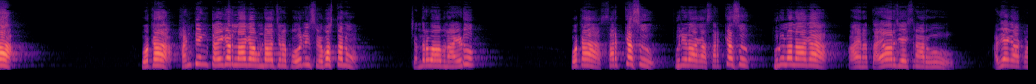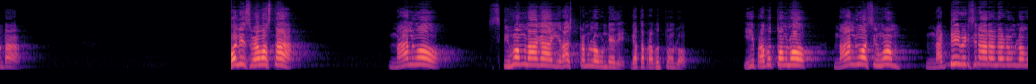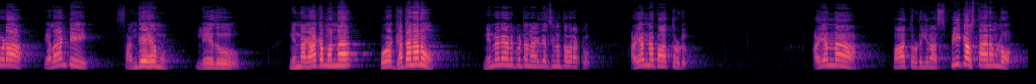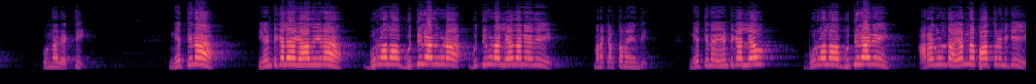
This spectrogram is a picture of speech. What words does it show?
ఒక హంటింగ్ టైగర్ లాగా ఉండాల్సిన పోలీస్ వ్యవస్థను చంద్రబాబు నాయుడు ఒక సర్కస్ పులిలాగా సర్కస్ పులులలాగా ఆయన తయారు చేసినారు. అదే కాకుండా పోలీస్ వ్యవస్థ నాలుగో సింహంలాగా ఈ రాష్ట్రంలో ఉండేది గత ప్రభుత్వంలో. ఈ ప్రభుత్వంలో నాలుగో సింహం నడ్డి విడిచినారనడంలో కూడా ఎలాంటి సందేహం లేదు. నిన్నగాక మొన్న ఒక ఘటనను నిన్ననే అనుకుంటా నాకు తెలిసినంత వరకు. అయన్న పాత్రుడు. అయన్న పాత్రుడు ఈయన స్పీకర్ స్థానంలో ఉన్న వ్యక్తి. నెత్తిన ఎంటికలే కాదు ఈయన బుర్రలో బుద్ధి లేదు కూడా బుద్ధి కూడా లేదనేది మనకు అర్థమైంది. నెత్తిన ఎంటికలు లేవు బుర్రలో బుద్ధి లేని అరగుండు అయన్న పాత్రునికి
